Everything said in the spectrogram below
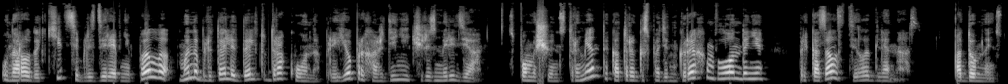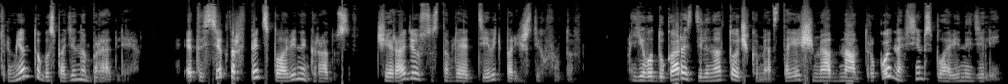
у народа Китси близ деревни Пелла мы наблюдали дельту дракона при ее прохождении через меридиан с помощью инструмента, который господин Грехом в Лондоне приказал сделать для нас, подобный инструменту господина Брэдлия. Это сектор в 5,5 градусов, чей радиус составляет 9 парижских футов. Его дуга разделена точками, отстоящими одна от другой на 7,5 делений.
